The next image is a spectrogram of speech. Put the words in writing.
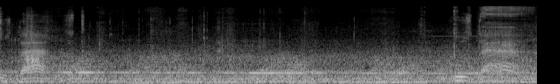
who's that? Who's that?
